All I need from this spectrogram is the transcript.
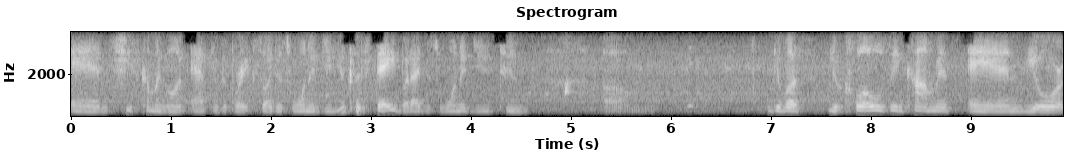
and she's coming on after the break. So I just wanted you, you can stay, but I just wanted you to um, give us your closing comments and your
